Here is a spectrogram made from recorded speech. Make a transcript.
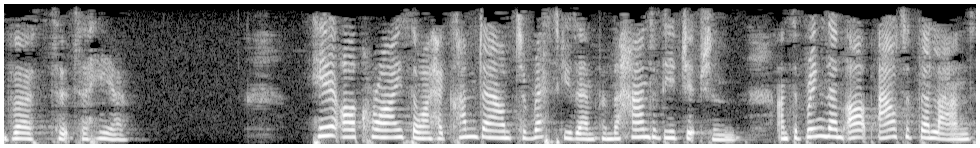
verse to, to hear. Hear our cry, so I had come down to rescue them from the hand of the Egyptians, and to bring them up out of their land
